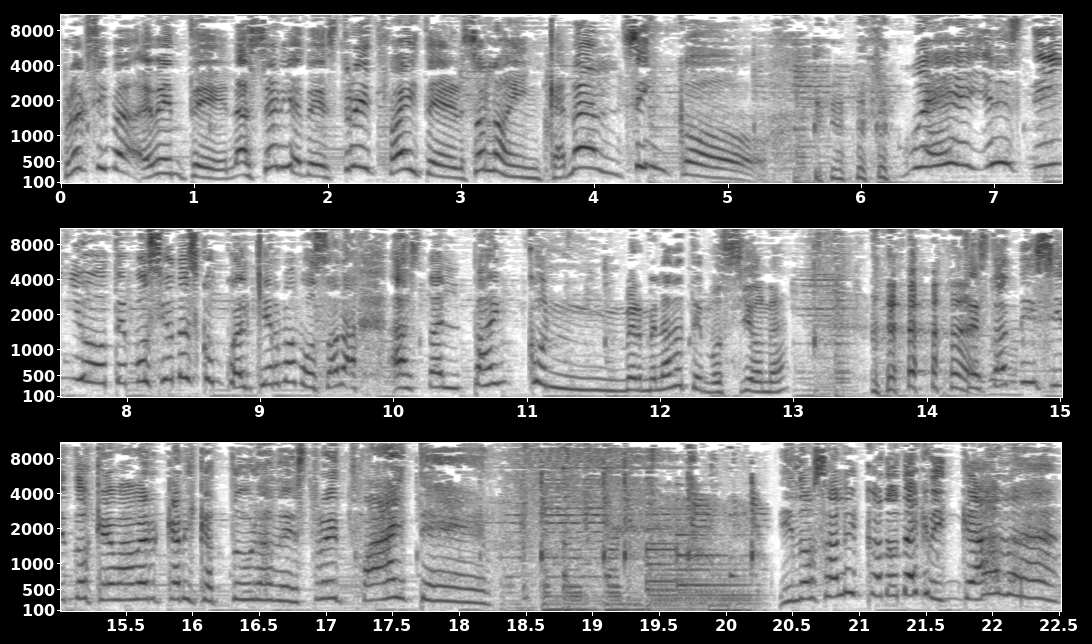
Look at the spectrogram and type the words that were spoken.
próximamente la serie de Street Fighter solo en Canal 5. Güey, eres niño, te emocionas con cualquier babosada, hasta el pan con mermelada te emociona. Te están diciendo que va a haber caricatura de Street Fighter. Y nos salen con una gringada.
